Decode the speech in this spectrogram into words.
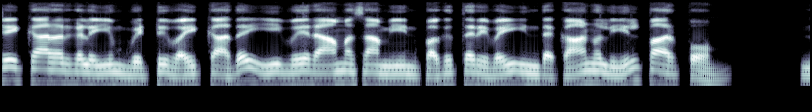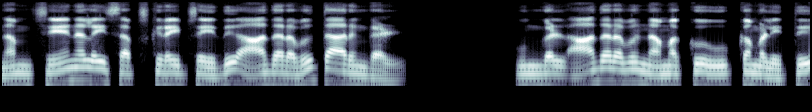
பிச்சைக்காரர்களையும் விட்டு வைக்காத ஈவே ராமசாமியின் பகுத்தறிவை இந்த காணொலியில் பார்ப்போம். நம் சேனலை சப்ஸ்கிரைப் செய்து ஆதரவு தாருங்கள். உங்கள் ஆதரவு நமக்கு ஊக்கமளித்து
